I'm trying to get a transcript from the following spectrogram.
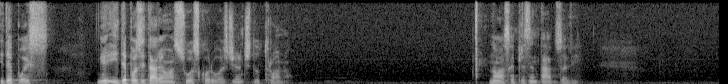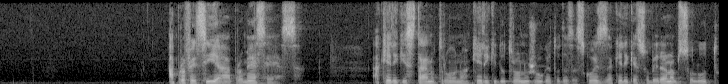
E depois e, e depositarão as suas coroas diante do trono. Nós representados ali. A profecia, a promessa é essa. Aquele que está no trono, aquele que do trono julga todas as coisas, aquele que é soberano absoluto,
